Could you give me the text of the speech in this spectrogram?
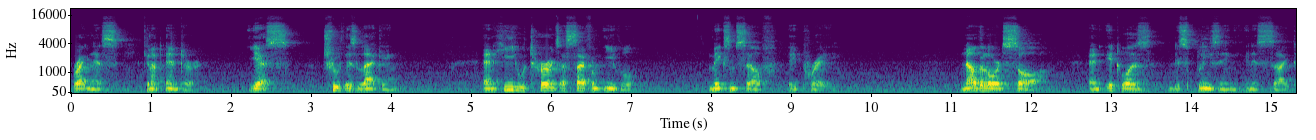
rightness cannot enter. Yes, truth is lacking, and he who turns aside from evil makes himself a prey. Now the Lord saw, and it was displeasing in his sight,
